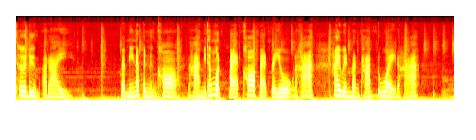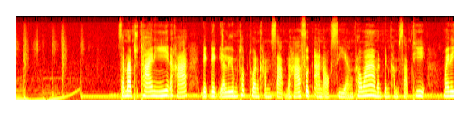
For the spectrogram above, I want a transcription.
เธอดื่มอะไร แบบนี้นับเป็นหนึ่งข้อนะคะ มีทั้งหมด 8 ข้อ 8 ประโยคนะคะ ให้เว้นบรรทัดด้วยนะคะ สำหรับสุดท้ายนี้นะคะ เด็กๆ อย่าลืมทบทวนคำศัพท์นะคะ ฝึกอ่านออกเสียง เพราะว่ามันเป็นคำศัพท์ที่ไม่ได้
